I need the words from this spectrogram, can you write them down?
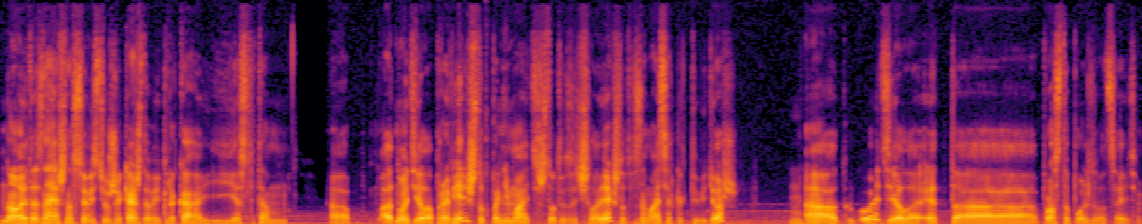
Но это, знаешь, на совести уже каждого игрока. И если там а, одно дело проверить, чтобы понимать, что ты за человек, что ты за мастер, как ты ведешь, А другое дело это просто пользоваться этим.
